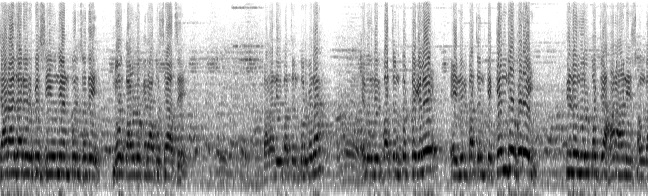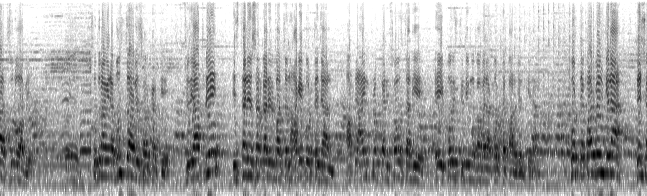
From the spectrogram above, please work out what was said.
চার হাজারের বেশি ইউনিয়ন পরিষদে নৌকার লোকেরা বসে আছে। তারা নির্বাচন করবে না। এবং নির্বাচন করতে গেলে এই নির্বাচনকে কেন্দ্র করেই তৃণমূল পর্যায়ে হানাহানির সংঘাত শুরু হবে। সুতরাং এটা বুঝতে হবে সরকারকে। যদি আপনি স্থানীয় সরকার নির্বাচন আগে করতে যান, আপনি আইন প্রয়োগকারী সংস্থা দিয়ে এই পরিস্থিতি মোকাবেলা করতে পারবেন কিনা? করতে পারবেন কিনা? দেশে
